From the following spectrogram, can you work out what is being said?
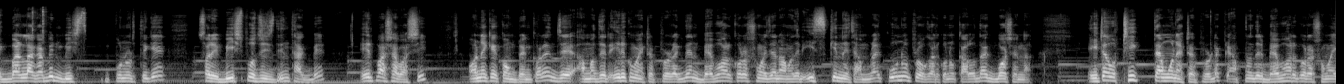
একবার লাগাবেন বিশ, পনেরো থেকে সরি বিশ, পঁচিশ দিন থাকবে। এর পাশাপাশি অনেকে কমপ্লেন করেন যে আমাদের এরকম একটা প্রোডাক্ট দেন, ব্যবহার করার সময় যেন আমাদের স্কিনে চামড়ায় কোনো প্রকার কোনো কালো দাগ বসে না। এটাও ঠিক তেমন একটা প্রোডাক্ট আপনাদের ব্যবহার করার সময়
